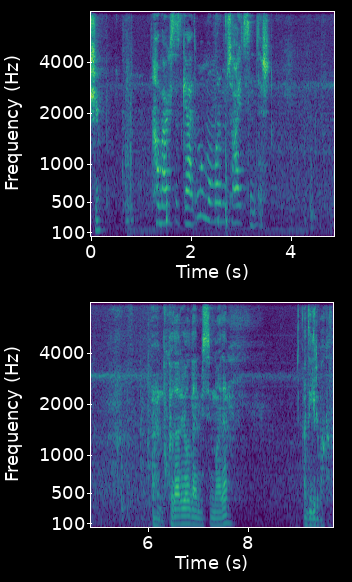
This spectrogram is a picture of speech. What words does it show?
Yeşim. Habersiz geldim ama umarım müsaitsindir. Bu kadar yol gelmişsin madem. Hadi gir bakalım.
